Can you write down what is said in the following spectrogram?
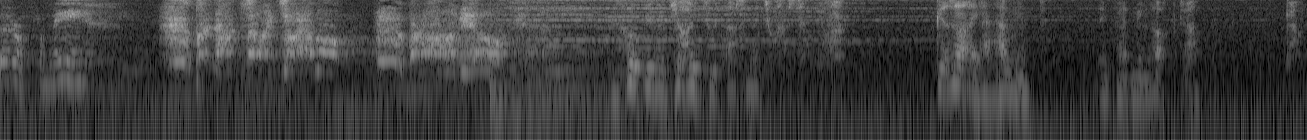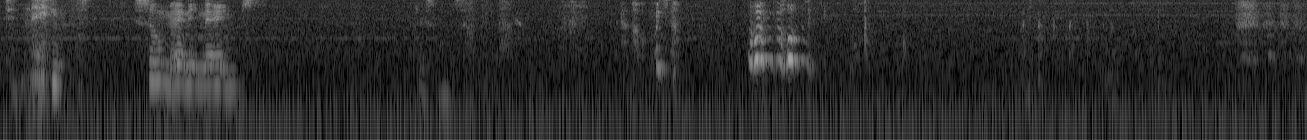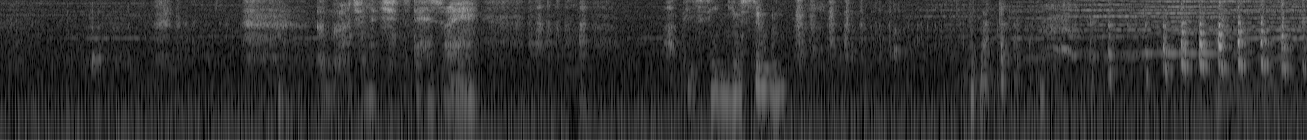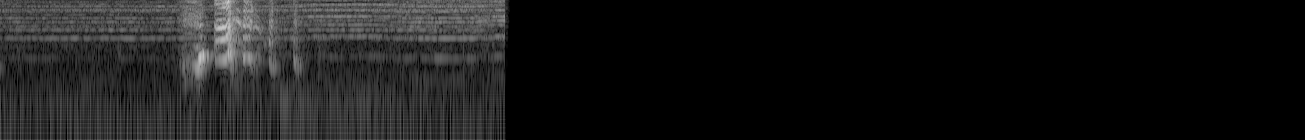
better for me, but not so enjoyable for all of you. I hope you've enjoyed 2012 so far. Because I haven't. They've had me locked up. Counted names. So many names. seeing you soon.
